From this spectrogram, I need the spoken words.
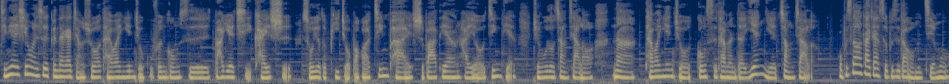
今天的新闻是跟大家讲说，台湾烟酒股份公司八月起开始，所有的啤酒，包括金牌、十八天，还有经典，全部都涨价了。那台湾烟酒公司他们的烟也涨价了。我不知道大家知不知道我们节目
